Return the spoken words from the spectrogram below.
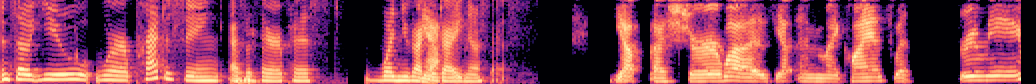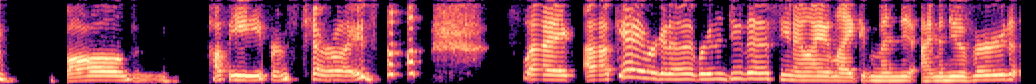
And so you were practicing as a therapist when you got yes. your diagnosis. Yep, I sure was. Yep. And my clients went through me bald and puffy from steroids. like okay we're gonna we're gonna do this you know i like manu- i maneuvered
